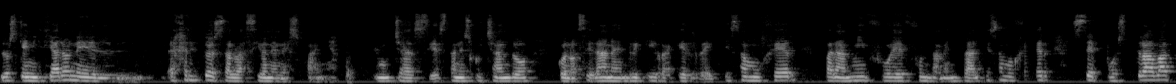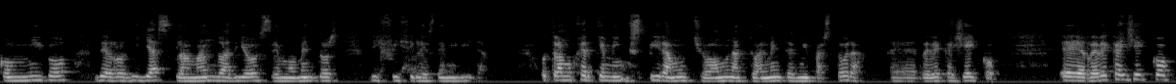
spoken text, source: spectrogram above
los que iniciaron el Ejército de Salvación en España. Muchas, si están escuchando, conocerán a Enrique y Raquel Rey. Esa mujer para mí fue fundamental. Esa mujer se postraba conmigo de rodillas clamando a Dios en momentos difíciles de mi vida. Otra mujer que me inspira mucho aún actualmente es mi pastora, eh, Rebeca Jacob. Eh, Rebeca Jacob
